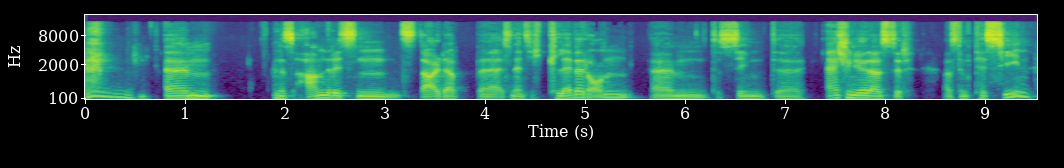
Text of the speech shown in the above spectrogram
ähm, das andere ist ein Startup, äh, es nennt sich Cleveron. Ähm, das sind äh, Ingenieure aus der aus dem Tessin,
